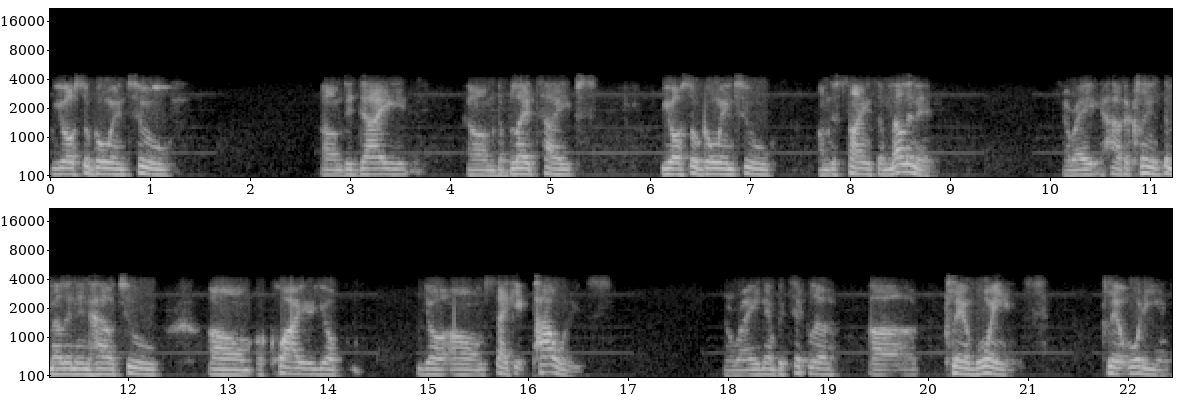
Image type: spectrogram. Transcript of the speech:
we also go into the diet, the blood types. We also go into the science of melanin. All right, how to cleanse the melanin, how to um, acquire your your um, psychic powers. All right, in particular, uh, clairvoyance, clairaudience,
